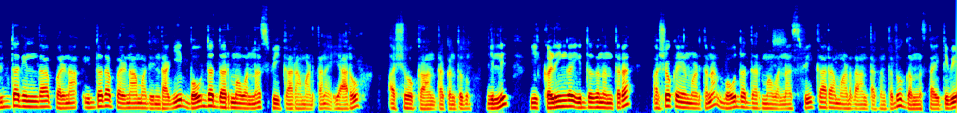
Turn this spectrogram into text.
ಯುದ್ಧದಿಂದ ಪರಿಣಾ, ಯುದ್ಧದ ಪರಿಣಾಮದಿಂದಾಗಿ ಬೌದ್ಧ ಧರ್ಮವನ್ನು ಸ್ವೀಕಾರ ಮಾಡ್ತಾನೆ ಯಾರು? ಅಶೋಕ ಅಂತಕ್ಕಂಥದ್ದು. ಇಲ್ಲಿ ಈ ಕಳಿಂಗ ಯುದ್ಧದ ನಂತರ ಅಶೋಕ ಏನು ಮಾಡ್ತಾನೆ? ಬೌದ್ಧ ಧರ್ಮವನ್ನು ಸ್ವೀಕಾರ ಮಾಡ್ದ ಅಂತಕ್ಕಂಥದ್ದು ಗಮನಿಸ್ತಾ ಇದ್ದೀವಿ.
